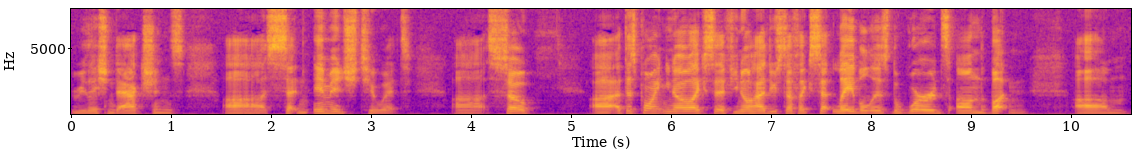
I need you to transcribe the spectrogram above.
relation to actions, uh, set an image to it. Uh, so uh, at this point, you know, like I said, if you know how to do stuff like set label is the words on the button. Um,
